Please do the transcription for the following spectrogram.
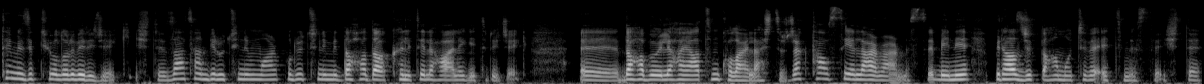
temizlik tüyoları verecek. İşte zaten bir rutinim var. Bu rutinimi daha da kaliteli hale getirecek. Ee, daha böyle hayatımı kolaylaştıracak tavsiyeler vermesi, beni birazcık daha motive etmesi, işte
